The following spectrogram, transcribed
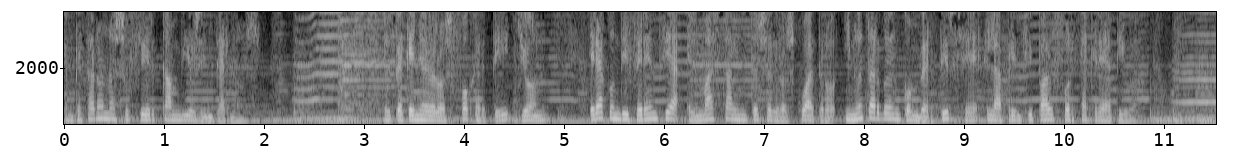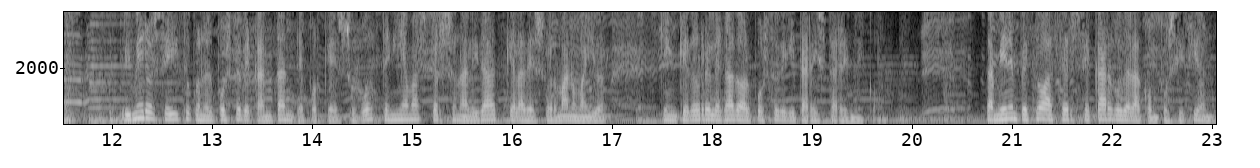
empezaron a sufrir cambios internos. El pequeño de los Fogerty, John, era con diferencia el más talentoso de los cuatro y no tardó en convertirse en la principal fuerza creativa. Primero se hizo con el puesto de cantante porque su voz tenía más personalidad que la de su hermano mayor, quien quedó relegado al puesto de guitarrista rítmico. También empezó a hacerse cargo de la composición.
